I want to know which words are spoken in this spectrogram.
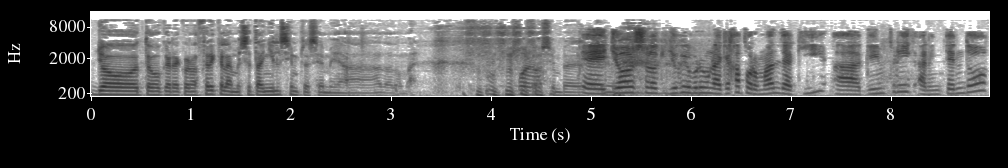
Yo tengo que reconocer que la meseta Nil siempre se me ha dado mal. Bueno, siempre- eh, yo solo yo quiero poner una queja formal de aquí a Game Freak, a Nintendo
